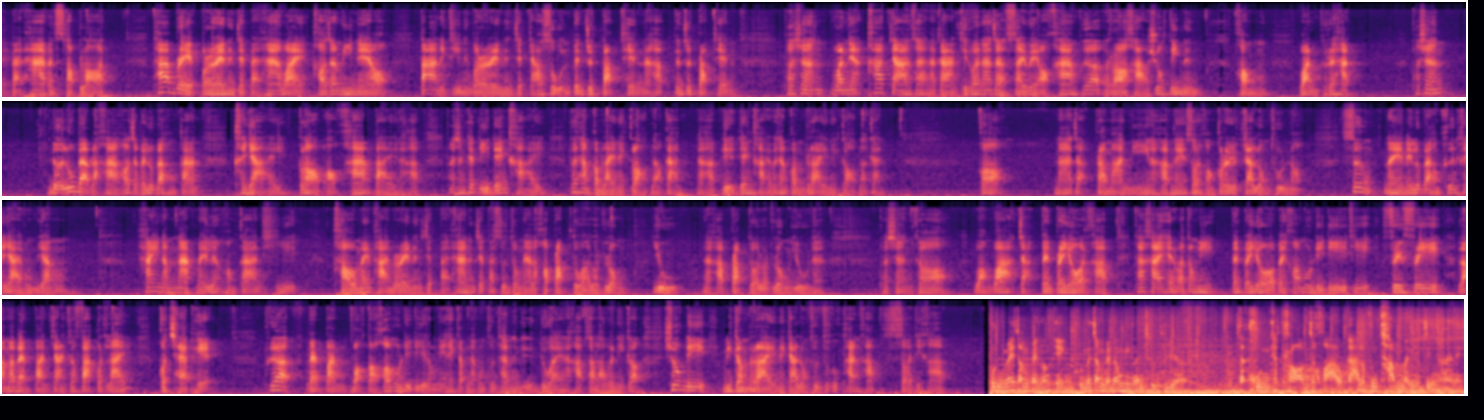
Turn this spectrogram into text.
1785 เป็น stop loss ถ้าเบรกบริเวณ 1785 ไว้ เขาจะมีแนวต้านอีกทีหนึ่งบริเวณ 1790 เป็นจุดปรับเทนนะครับ เป็นจุดปรับเทน เพราะฉะนั้นวันนี้คาดการสถานการณ์คิดว่าน่าจะไซด์เวย์ออกข้างเพื่อรอข่าวช่วงตีหนึ่งของวันพฤหัส เพราะฉะนั้นโดยรูปแบบราคาเขาจะเป็นรูปแบบของการขยายกรอบออกข้างไปนะครับ เพราะฉะนั้นก็ดีดเด้งขายเพื่อทำกำไรในกรอบแล้วกันนะครับ ดีดเด้งขายเพื่อทำกำไรในกรอบแล้วกัน ก็ น่าจะประมาณนี้นะครับ ในส่วนของกลยุทธ์การลงทุนเนาะซึ่งในในรูปแบบของคลื่นขยายผมยังให้น้ำหนักในเรื่องของการที่เขาไม่ผ่านบริเวณ 1785 1780 ตรงนี้แล้วเขาปรับตัวลดลงอยู่นะครับ ปรับตัวลดลงอยู่นะ เพราะฉะนั้นก็หวังว่าจะเป็นประโยชน์ครับ ถ้าใครเห็นว่าตรงนี้เป็นประโยชน์เป็นข้อมูลดีๆ ที่ฟรีๆเรามาแบ่งปันกันก็ฝากกดไลค์ กดแชร์เพจ เพื่อแบ่งปันบอกต่อข้อมูลดีๆ ตรงนี้ให้กับนักลงทุนท่านอื่นๆด้วยนะครับสำหรับวันนี้ก็โชคดีมีกำไรในการลงทุนทุกๆท่านครับ สวัสดีครับ คุณไม่จำเป็นต้องเก่ง คุณไม่จำเป็นต้องมีเงินทุนที่เยอะ แต่คุณแค่พร้อมจะคว้าโอกาสแล้วคุณทำมันจริงๆเท่านั้นเอง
